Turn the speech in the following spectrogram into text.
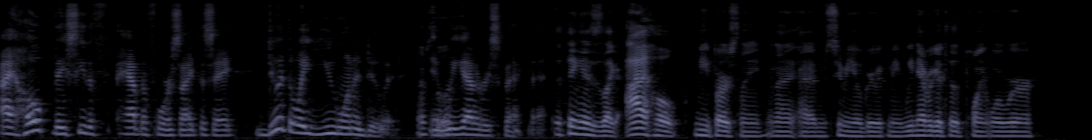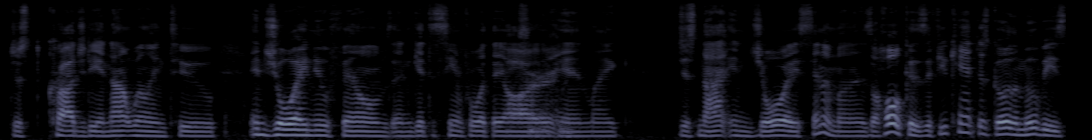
and they've run way ahead. Now they've got to pass the torch to somebody else at some point in time. Not yet. I hope they see the have the foresight to say, do it the way you want to do it, and we got to respect that. the thing is, like, I hope, me personally, and I, I'm assuming you'll agree with me, we never get to the point where we're just crotchety and not willing to enjoy new films and get to see them for what they are Exactly. and, like, just not enjoy cinema as a whole. Because if you can't just go to the movies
